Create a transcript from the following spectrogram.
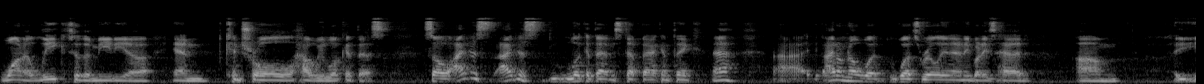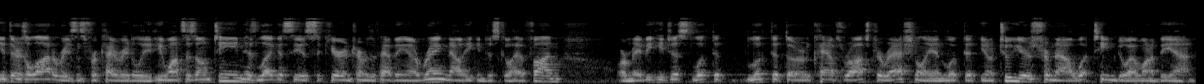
want to leak to the media and control how we look at this. So I just I just look at that and step back and think, eh, I, I don't know what what's really in anybody's head. Um, there's a lot of reasons for Kyrie to leave. He wants his own team. His legacy is secure in terms of having a ring. Now he can just go have fun. Or maybe he just looked at looked at the Cavs roster rationally and looked at you know two years from now what team do I want to be on?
